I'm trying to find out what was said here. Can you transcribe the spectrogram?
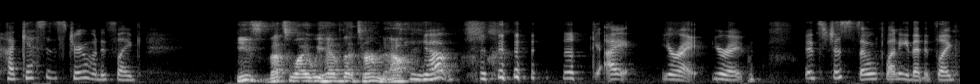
I guess it's true, but it's like, He's that's why we have that term now. Yep. I you're right. You're right. It's just so funny that it's like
